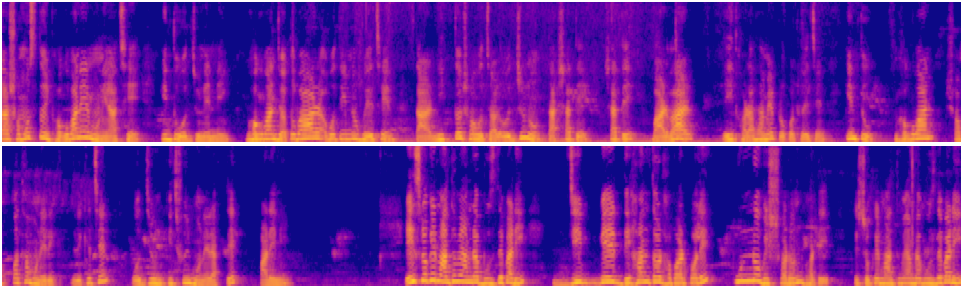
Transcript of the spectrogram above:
তা সমস্তই ভগবানের মনে আছে, কিন্তু অর্জুনের নেই। ভগবান যতবার অবতীর্ণ হয়েছেন, তার নিত্য সহচর অর্জুনও তার সাথে সাথে বারবার এই ধরাধামে প্রকট হয়েছেন। কিন্তু ভগবান সব কথা মনে রেখ- রেখেছেন, অর্জুন কিছুই মনে রাখতে পারেনি। এই শ্লোকের মাধ্যমে আমরা বুঝতে পারি, জীবের দেহান্তর হবার ফলে পূর্ণ বিস্মরণ ঘটে। এই শ্লোকের মাধ্যমে আমরা বুঝতে পারি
